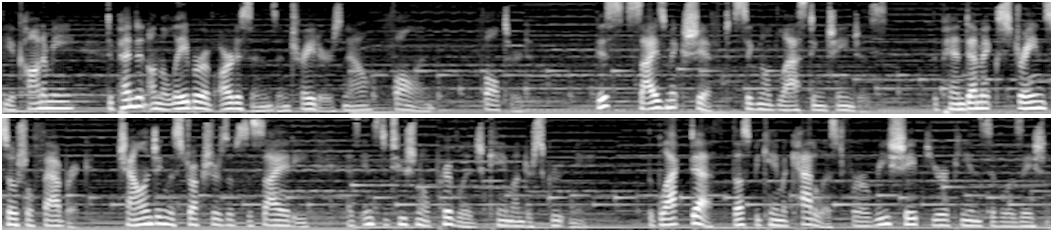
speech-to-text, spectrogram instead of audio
The economy, dependent on the labor of artisans and traders, now fallen, faltered. This seismic shift signaled lasting changes. The pandemic strained social fabric, challenging the structures of society as institutional privilege came under scrutiny. The Black Death thus became a catalyst for a reshaped European civilization.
